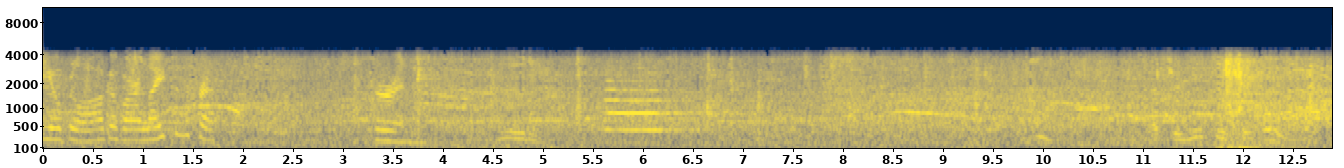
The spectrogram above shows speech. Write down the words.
video blog of our life in the press box. Horrendous. That's your YouTube channel.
